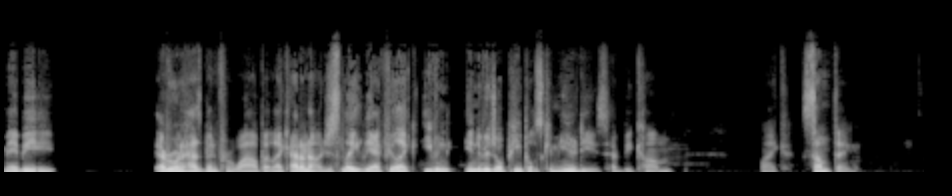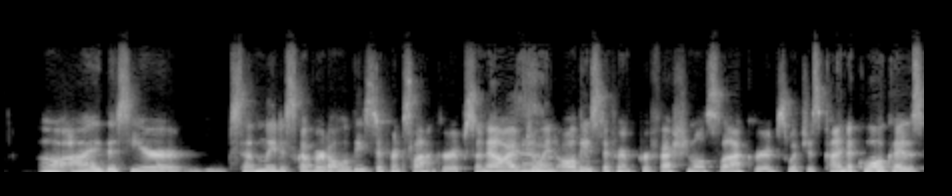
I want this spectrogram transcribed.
maybe everyone has been for a while, but like I don't know, just lately I feel like even individual people's communities have become like something. Oh, I this year suddenly discovered all of these different Slack groups. So now I've Yeah. joined all these different professional Slack groups, which is kind of cool because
